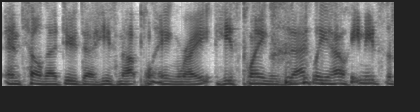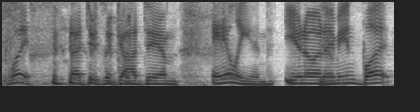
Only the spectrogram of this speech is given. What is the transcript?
and tell that dude that he's not playing right. He's playing exactly how he needs to play. That dude's a goddamn alien, you know what I mean? But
